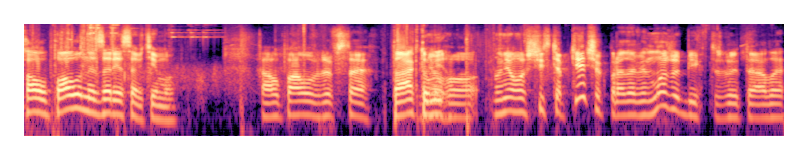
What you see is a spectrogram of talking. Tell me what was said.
Хаупау не заресав Тіму. Хаупау вже все. Так, У тому нього, у нього 6 аптечок, правда, він може бігти жити, але.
